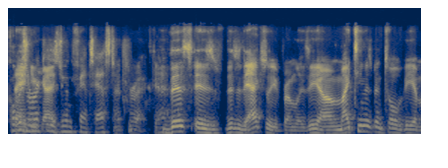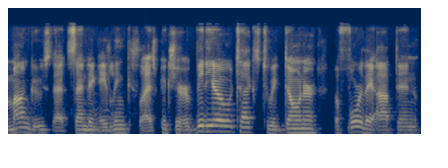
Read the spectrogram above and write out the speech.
Colby Thank you, Zaricki is doing fantastic. That's right. Yeah. This is this is actually from Lizzie. Um, my team has been told via Mongoose that sending a link slash picture or video text to a donor before they opt in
